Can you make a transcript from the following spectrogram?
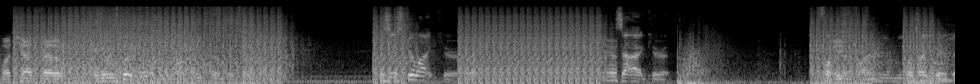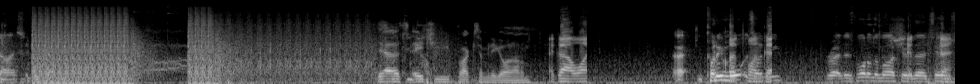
Watch out, fellow. Okay, we put more on the mark. Keep going to the Is it still accurate, right? Is that accurate? Fucking fine. Looks like you're gonna die, so be careful. Yeah, that's HE proximity going on him. I got one. Alright, putting Clip mortars on guy. you. Right, there's one on the marker Shit, there, James.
